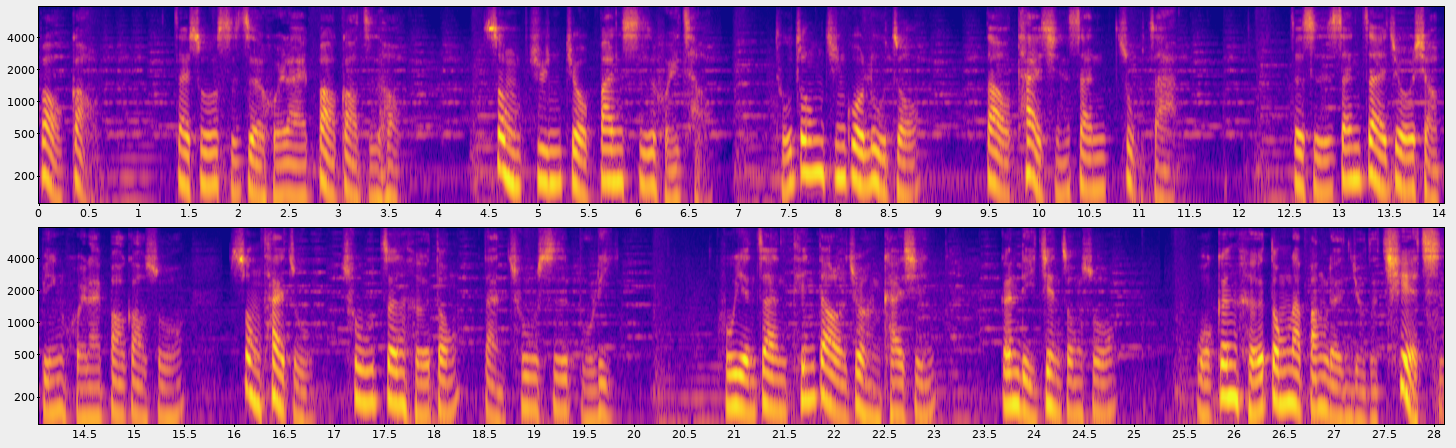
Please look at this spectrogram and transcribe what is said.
报告了。再说使者回来报告之后，宋军就班师回朝，途中经过潞州，到太行山驻扎。这时山寨就有小兵回来报告说，宋太祖出征河东，但出师不利。呼延赞听到了就很开心，跟李建忠说。我跟河东那帮人有着切齿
